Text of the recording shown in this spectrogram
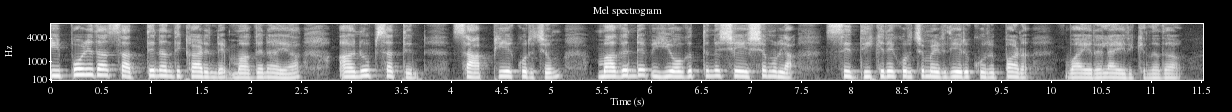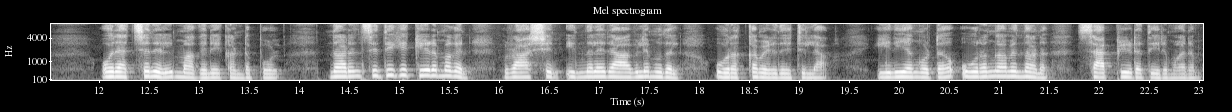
ഇപ്പോഴിതാ സത്യൻ അന്തിക്കാടിന്റെ മകനായ അനൂപ് സത്യൻ സാപ്പിയെക്കുറിച്ചും മകന്റെ വിയോഗത്തിന് ശേഷമുള്ള സിദ്ദീഖിനെക്കുറിച്ചും എഴുതിയൊരു കുറിപ്പാണ് വൈറലായിരിക്കുന്നത്. ഒരച്ഛനിൽ മകനെ കണ്ടപ്പോൾ നടൻ സിദ്ദീഖക്കിയുടെ മകൻ റാഷ്യൻ ഇന്നലെ രാവിലെ മുതൽ ഉറക്കമെഴുന്നേറ്റില്ല. ഇനി അങ്ങോട്ട് ഉറങ്ങാമെന്നാണ് സാപ്പിയുടെ തീരുമാനം.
